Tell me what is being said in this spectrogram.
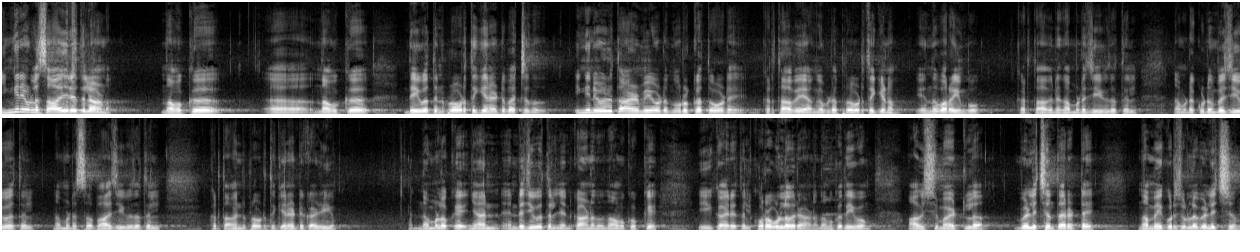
ഇങ്ങനെയുള്ള സാഹചര്യത്തിലാണ് നമുക്ക് നമുക്ക് ദൈവത്തിന് പ്രവർത്തിക്കാനായിട്ട് പറ്റുന്നത്. ഇങ്ങനെ ഒരു താഴ്മയോടെ നുറുക്കത്തോടെ കർത്താവെ അങ്ങ് ഇവിടെ പ്രവർത്തിക്കണം എന്ന് പറയുമ്പോൾ കർത്താവിന് നമ്മുടെ ജീവിതത്തിൽ നമ്മുടെ കുടുംബ ജീവിതത്തിൽ നമ്മുടെ സഭാ ജീവിതത്തിൽ കർത്താവിന് പ്രവർത്തിക്കാനായിട്ട് കഴിയും. നമ്മളൊക്കെ ഞാൻ എന്റെ ജീവിതത്തിൽ ഞാൻ കാണുന്നു നമുക്കൊക്കെ ഈ കാര്യത്തിൽ കുറവുള്ളവരാണ്. നമുക്ക് ദൈവം ആവശ്യമായിട്ടുള്ള വെളിച്ചം തരട്ടെ. നമ്മെക്കുറിച്ചുള്ള വെളിച്ചം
